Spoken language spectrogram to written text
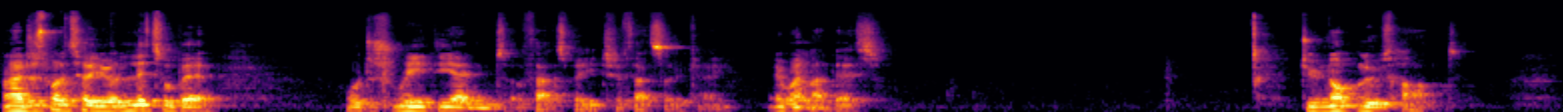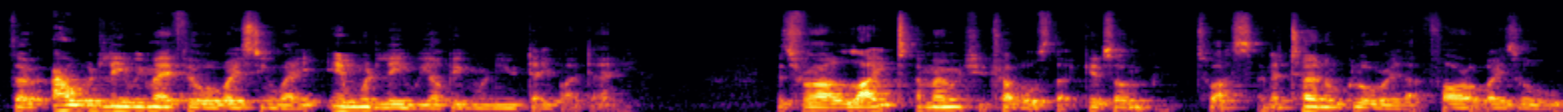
And I just want to tell you a little bit, or just read the end of that speech, if that's okay. It went like this Do not lose heart. Though outwardly we may feel we're wasting away, inwardly we are being renewed day by day. It's for our light and momentary troubles that gives on to us an eternal glory that far outweighs all.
